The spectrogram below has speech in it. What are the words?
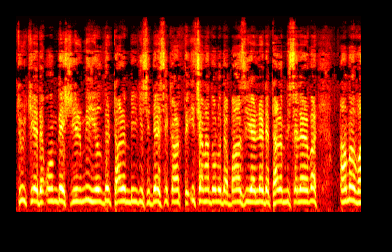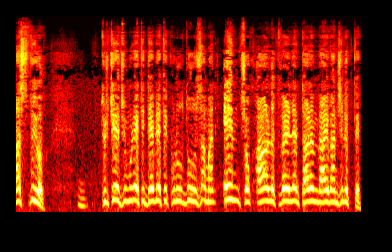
Türkiye'de 15-20 yıldır tarım bilgisi dersi kalktı. İç Anadolu'da bazı yerlerde tarım liseleri var ama vasfı yok. Türkiye Cumhuriyeti Devleti kurulduğu zaman en çok ağırlık verilen tarım ve hayvancılıktı.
